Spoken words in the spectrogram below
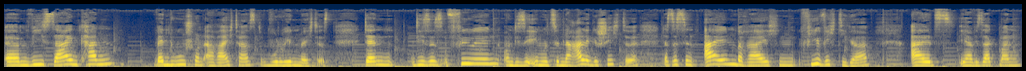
ähm, wie es sein kann, wenn du schon erreicht hast, wo du hin möchtest. Denn dieses Fühlen und diese emotionale Geschichte, das ist in allen Bereichen viel wichtiger als, ja, wie sagt man,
